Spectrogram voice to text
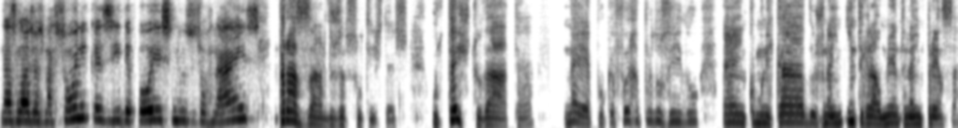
nas lojas maçônicas e depois nos jornais. Para azar dos absolutistas, o texto da ata na época, foi reproduzido em comunicados, na, integralmente na imprensa,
